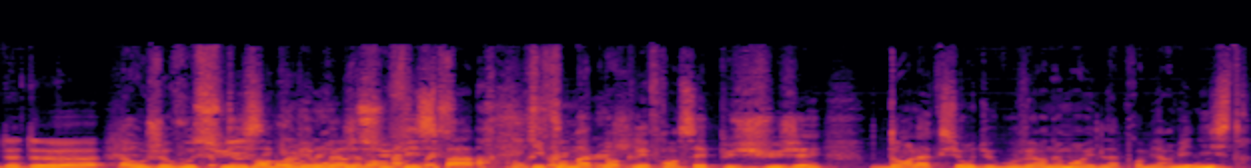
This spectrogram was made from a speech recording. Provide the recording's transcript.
de deux. Euh, là où je vous suis, c'est que les mots ne suffisent pas. Il faut maintenant que les Français puissent juger dans l'action du gouvernement et de la première ministre,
